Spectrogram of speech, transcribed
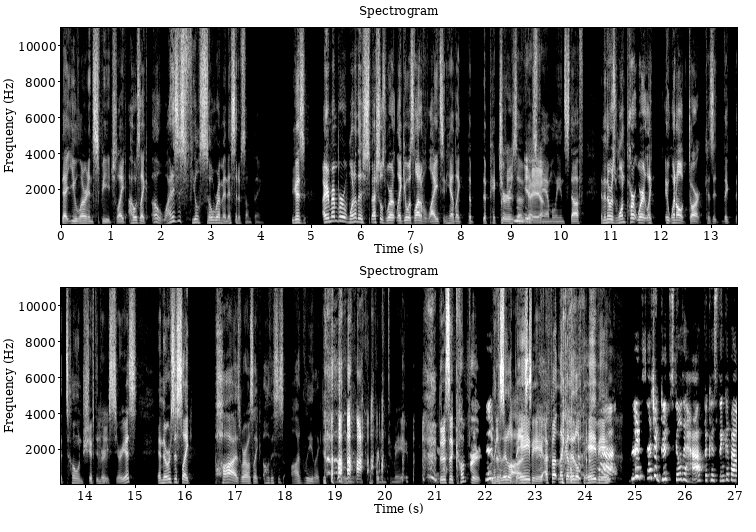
that you learn in speech, like I was like, oh, why does this feel so reminiscent of something? Because I remember one of the specials where like it was a lot of lights and he had like the the mm-hmm. pictures of. Yeah, his yeah. family and stuff, and then there was one part where like it went all dark because it the the tone shifted very mm-hmm. serious, and there was this like pause where I was like, oh, this is oddly like familiar comforting to me, There's a comfort in like a little pause. baby. I felt like a little baby. Yeah. But it's such a good skill to have because think about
